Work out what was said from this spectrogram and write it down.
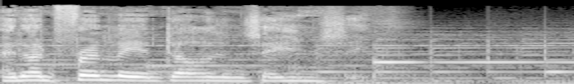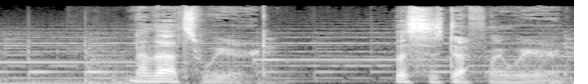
an unfriendly intelligence agency. Now that's weird. This is definitely weird.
